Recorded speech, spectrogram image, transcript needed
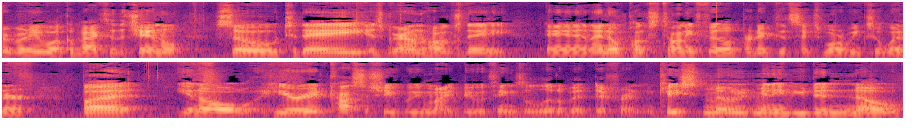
everybody welcome back to the channel. So today is groundhog's day and i know punxsutawney phil predicted six more weeks of winter but you know here in casa chic we might do things a little bit different. In case many of you didn't know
